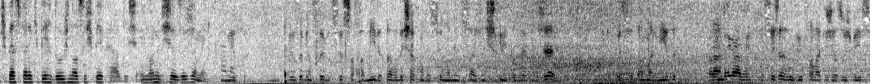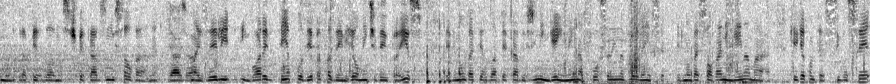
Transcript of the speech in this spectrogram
Te peço para que perdoe os nossos pecados. Em nome de Jesus, amém. Vitor, Deus abençoe você e sua família. Tá? Vou deixar com você uma mensagem escrita do Evangelho. Depois você dá uma lida. Tá? Você já ouviu falar que Jesus veio a esse mundo para perdoar nossos pecados e nos salvar, né? Já, já. Mas ele, embora ele tenha poder para fazer, ele realmente veio para isso, ele não vai perdoar pecados de ninguém, nem na força, nem na violência. Ele não vai salvar ninguém na marra. O que, que acontece? Se você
